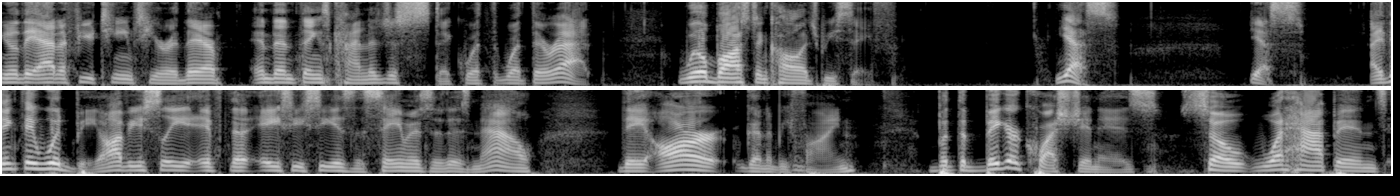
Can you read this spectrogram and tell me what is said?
You know, they add a few teams here or there, and then things kind of just stick with what they're at. Will Boston College be safe? Yes. Yes. I think they would be. Obviously, if the ACC is the same as it is now, they are going to be fine. But the bigger question is so what happens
